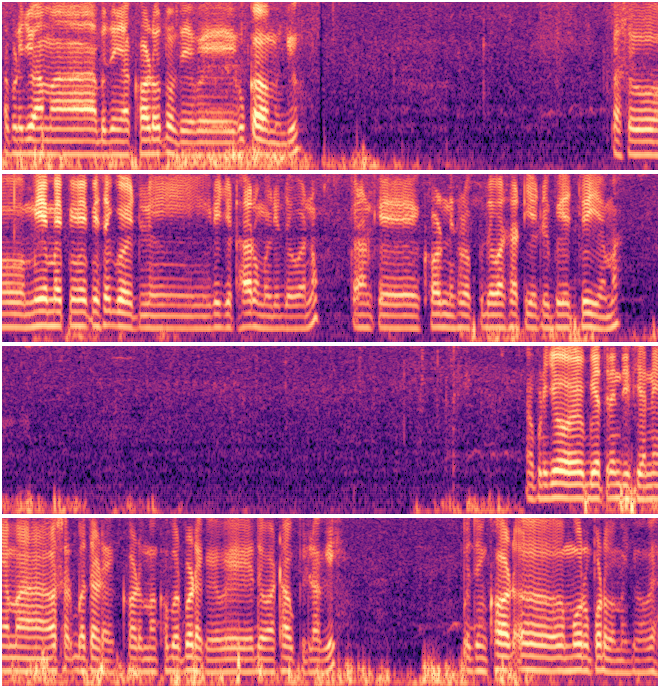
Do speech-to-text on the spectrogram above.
આપણે જો આમાં બધું ખડ હતું તે હવે સુકાવા માંડ્યું. પાછો મેં મેપી મેપી સગો એટલે રિઝલ્ટ સારું મળ્યું દવાનું. કારણ કે ખડની થોડોક દવા છાંટીએ એટલે ભેજ જોઈએ એમાં. આપણે જો બે ત્રણ દીથી અને એમાં અસર બતાડે ખડમાં ખબર પડે કે હવે દવા ઠાવકી લાગી. બધું ખડ મોરું પડવા માંડ્યું હવે.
